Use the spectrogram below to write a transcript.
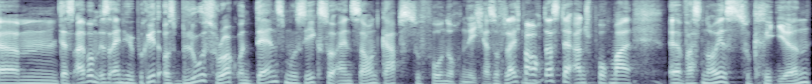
ähm, das Album ist ein Hybrid aus Blues, Rock und Dance-Musik. So einen Sound gab es zuvor noch nicht. Also vielleicht war auch das der Anspruch, mal äh, was Neues zu kreieren.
